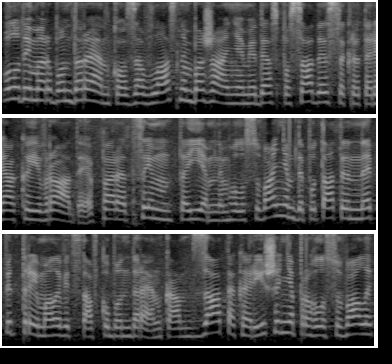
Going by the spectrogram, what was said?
Володимир Бондаренко за власним бажанням іде з посади секретаря Київради. Перед цим таємним голосуванням депутати не підтримали відставку Бондаренка. За таке рішення проголосували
